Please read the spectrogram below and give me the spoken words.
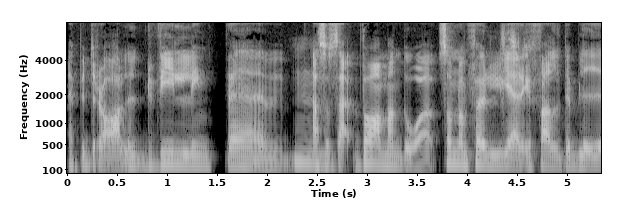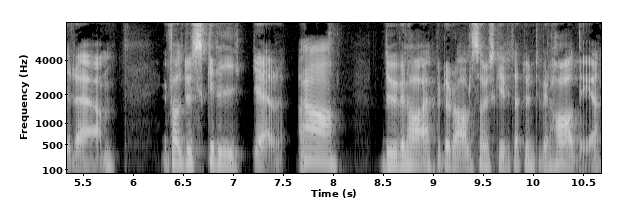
epidural, du vill inte, Mm. alltså så här, vad man då, som de följer ifall det blir, eh, ifall du skriker att ja. du vill ha epidural så har du skrivit att du inte vill ha det.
